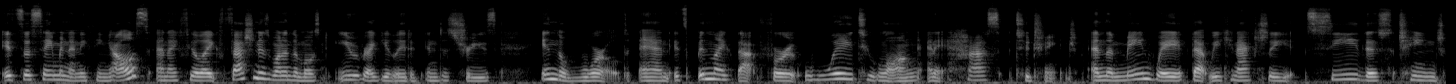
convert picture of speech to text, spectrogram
it's the same in anything else. And I feel like fashion is one of the most irregulated industries in the world. And it's been like that for way too long and it has to change. And the main way that we can actually see this change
